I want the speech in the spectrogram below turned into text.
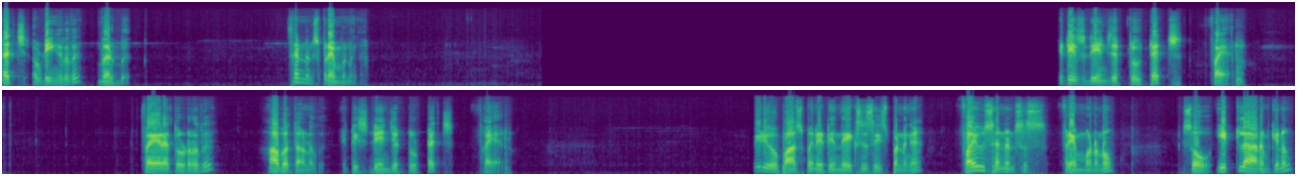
டச் அப்படிங்கிறது வெர்பு சென்டென்ஸ் ஃப்ரேம் பண்ணுங்க. It is danger to touch fire ஃபயரை தொடர்றது ஆபத்தானது. It is danger to touch fire video pause பண்ணிவிட்டு இந்த எக்ஸசைஸ் பண்ணுங்கள் ஃபைவ் சென்டென்சஸ் ஃப்ரேம் பண்ணணும். ஸோ இட்டில் ஆரம்பிக்கணும்.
